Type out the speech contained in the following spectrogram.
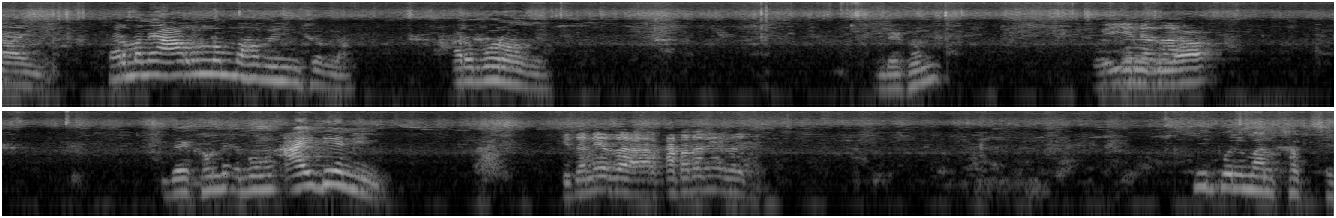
নাই। তার মানে আরও লম্বা হবে ইনশাল্লাহ। আরও বড় হবে। দেখুন গরুগুলা দেখুন এবং আইডিয়া নিন। আর কি পরিমাণ খাচ্ছে?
